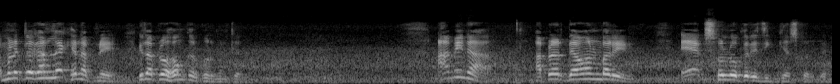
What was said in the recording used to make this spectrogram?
এমন একটা গান লেখেন আপনি, কিন্তু আপনি অহংকার করবেন কেন? আমি না, আপনার দেওয়ান বাড়ির একশো লোকের জিজ্ঞেস করবেন।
